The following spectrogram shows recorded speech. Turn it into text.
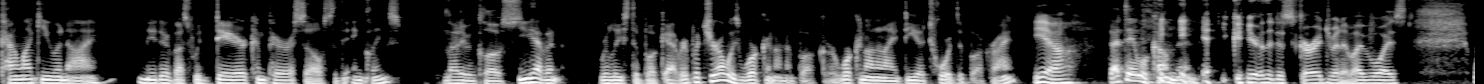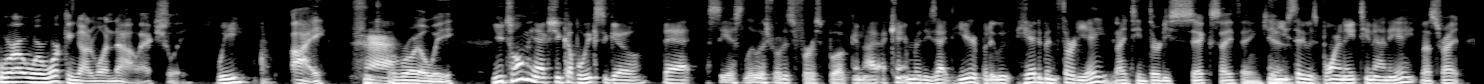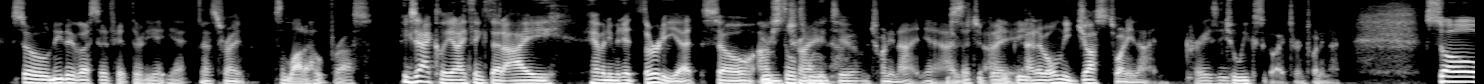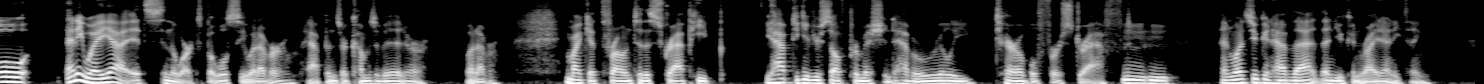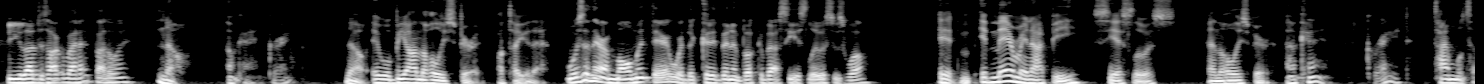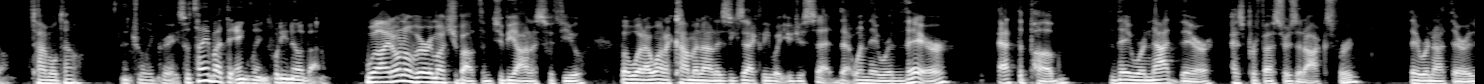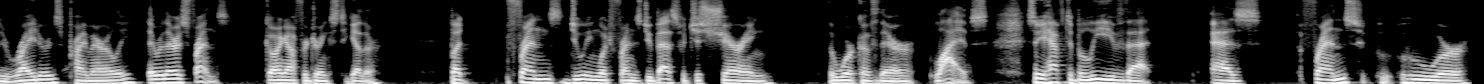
kind of like you and I. Neither of us would dare compare ourselves to the Inklings. Not even close. You haven't released a book ever, but you're always working on a book or working on an idea towards a book, right? Yeah. That day will come then. Yeah, you can hear the discouragement in my voice. We're we're working on one now, actually. we, I, a royal we. you told me actually a couple weeks ago that C.S. Lewis wrote his first book, and I, I can't remember the exact year, but it was, he had to been 38. 1936, I think. Yeah. And you said he was born in 1898. That's right. So neither of us have hit 38 yet. That's right. It's a lot of hope for us. Exactly. And I think that I haven't even hit 30 yet. So I'm still trying 29. to I'm 29. Yeah. I'm such a baby. I, and I'm only just 29. Crazy. Two weeks ago I turned 29. So anyway, yeah, it's in the works, but we'll see whatever happens or comes of it or whatever. It might get thrown to the scrap heap. You have to give yourself permission to have a really terrible first draft. Mm-hmm. And once you can have that, then you can write anything. Are you allowed to talk about it, by the way? No, Okay, great. no, it will be on the Holy Spirit. I'll tell you that. Wasn't there a moment there where there could have been a book about C.S. Lewis as well? It it may or may not be C.S. Lewis and the Holy Spirit. Okay, great. Time will tell. Time will tell. That's really great. So tell me about the Inklings. What do you know about them? Well, I don't know very much about them, to be honest with you. But what I want to comment on is exactly what you just said that when they were there at the pub, they were not there as professors at Oxford. They were not there as writers primarily. They were there as friends, going out for drinks together. But friends doing what friends do best, which is sharing the work of their lives. So you have to believe that as friends who- were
